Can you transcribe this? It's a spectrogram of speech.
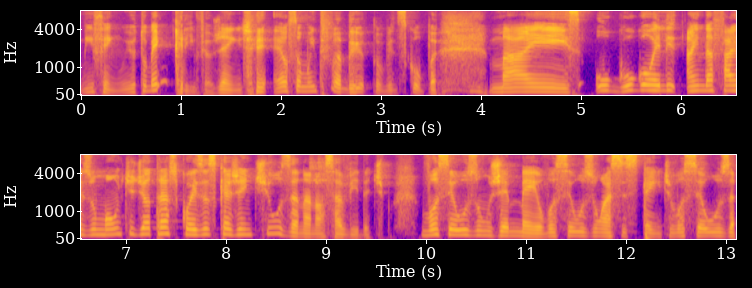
enfim, o YouTube é incrível, gente. Eu sou muito fã do YouTube, desculpa. Mas o Google ele ainda faz um monte de outras coisas que a gente usa na nossa vida. Tipo, você usa um Gmail, você usa um assistente, você usa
